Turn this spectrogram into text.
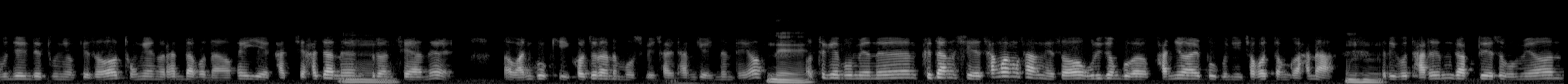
문재인 대통령께서 동행을 한다거나 회의에 같이 하자는 음. 그런 제안을 아, 완곡히 거절하는 모습이 잘 담겨 있는데요. 네. 어떻게 보면은 그 당시의 상황상에서 우리 정부가 관여할 부분이 적었던 거 하나, 음흠. 그리고 다른 각도에서 보면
